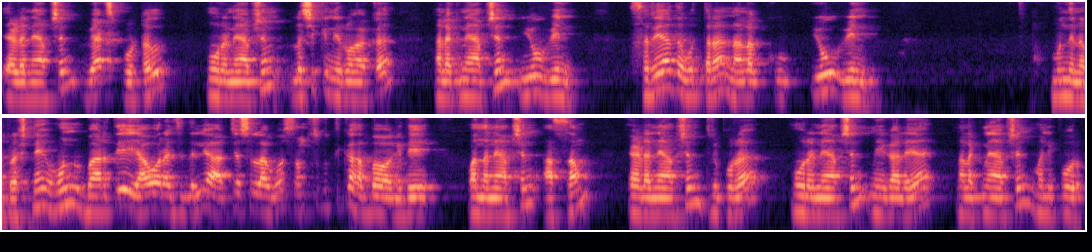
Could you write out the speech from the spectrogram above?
ಎರಡನೇ ಆಪ್ಷನ್ ವ್ಯಾಕ್ಸ್ ಪೋರ್ಟಲ್ ಮೂರನೇ ಆಪ್ಷನ್ ಲಸಿಕೆ ನಿರ್ವಾಹಕ. ನಾಲ್ಕನೇ ಆಪ್ಷನ್ ಯು ವಿನ್ ಸರಿಯಾದ ಉತ್ತರ, ನಾಲ್ಕು ಯು ವಿನ್ ಮುಂದಿನ ಪ್ರಶ್ನೆ ಹುನ್ ಭಾರತೀಯ ಯಾವ ರಾಜ್ಯದಲ್ಲಿ ಆಚರಿಸಲಾಗುವ ಸಾಂಸ್ಕೃತಿಕ ಹಬ್ಬವಾಗಿದೆ? ಒಂದನೇ ಆಪ್ಷನ್ ಅಸ್ಸಾಂ ಎರಡನೇ ಆಪ್ಷನ್ ತ್ರಿಪುರ. ಮೂರನೇ ಆಪ್ಷನ್ ಮೇಘಾಲಯ. ನಾಲ್ಕನೇ ಆಪ್ಷನ್ ಮಣಿಪುರ್.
